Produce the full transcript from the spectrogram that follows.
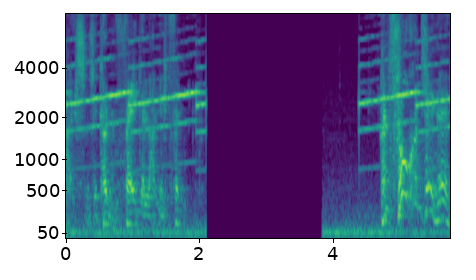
heißen, Sie können Fägeland nicht finden. Dann suchen Sie ihn!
